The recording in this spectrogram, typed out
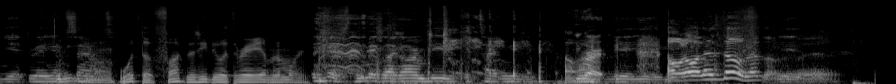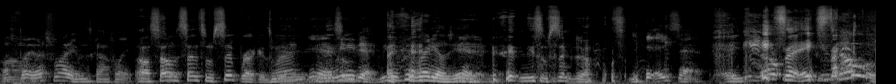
Yeah, 3 a.m. sounds. What the fuck does he do at 3 a.m. in the morning? he make like R&B type music. Oh, Right. Yeah, yeah, yeah. Oh, oh, that's dope. That's dope. Yeah. That's flame. That's flame. That's kind of flame. Oh, send, send some simp records, man. Yeah, we some, need that. We need for radios. Yeah. need some simp joints. Yeah, ASAP. Hey, you He know, said you know.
